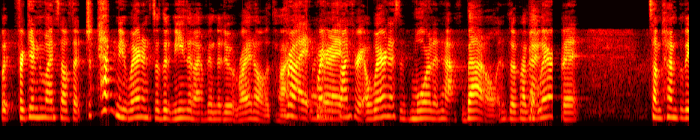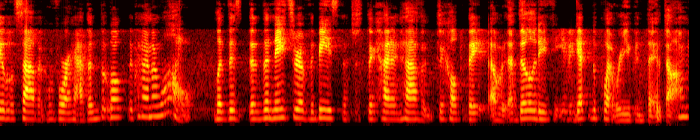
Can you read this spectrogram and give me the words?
But forgiving myself that just having the awareness doesn't mean that I'm going to do it right all the time. Right, Quite right. the contrary. Awareness is more than half the battle. And so if I'm Right. aware of it, sometimes I'll be able to stop it before it happens, but most of the time I won't. Like this, the, the nature of the beast is just to kind of have to cultivate an ability to even get to the point where you can say stop.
